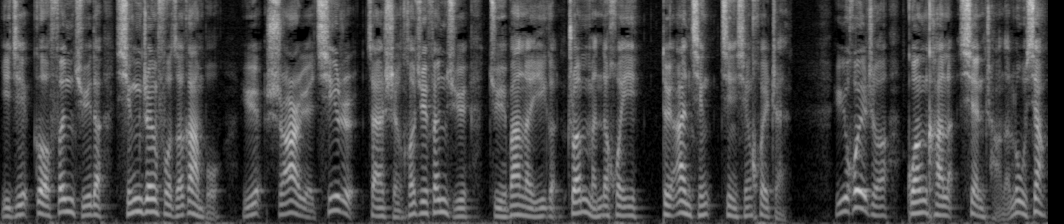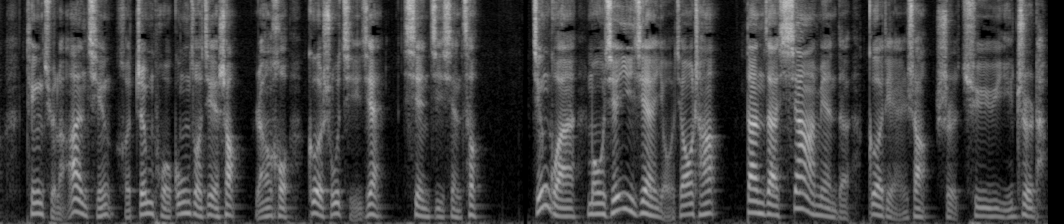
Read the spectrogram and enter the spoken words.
以及各分局的刑侦负责干部，于十二月七日在沈河区分局举办了一个专门的会议，对案情进行会诊。与会者观看了现场的录像，听取了案情和侦破工作介绍，然后各抒己见，献计献策。尽管某些意见有交叉，但在下面的各点上是趋于一致的。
